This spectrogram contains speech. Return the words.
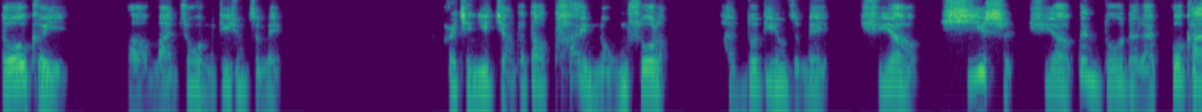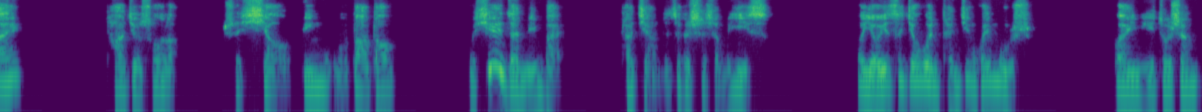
都可以啊，满足我们弟兄姊妹。而且你讲的道太浓缩了，很多弟兄姊妹需要稀释，需要更多的来拨开。他就说了，是小兵舞大刀。我现在明白他讲的这个是什么意思。我有一次就问滕敬辉牧师，关于尼徒生。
